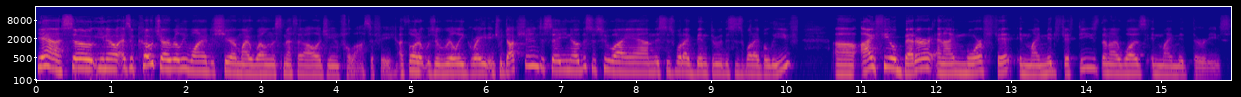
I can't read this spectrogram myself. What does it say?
yeah so you know as a coach i really wanted to share my wellness methodology and philosophy i thought it was a really great introduction to say you know this is who i am this is what i've been through this is what i believe uh, I feel better and I'm more fit in my mid 50s than I was in my mid 30s.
